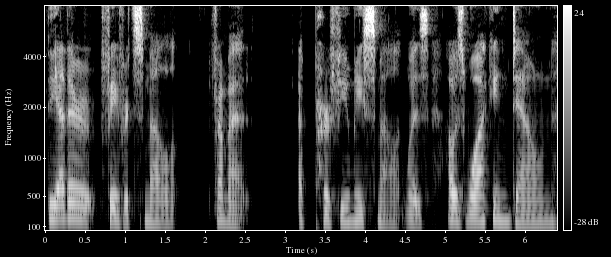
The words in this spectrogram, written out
the other favorite smell from a a perfumey smell was i was walking down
